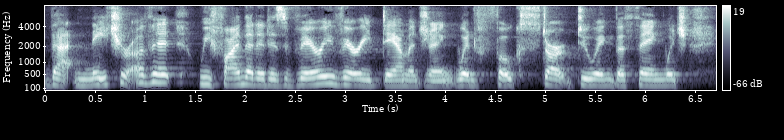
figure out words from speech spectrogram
that nature of it, we find that it is very, very damaging when folks start doing the thing which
